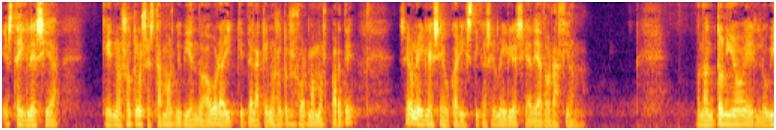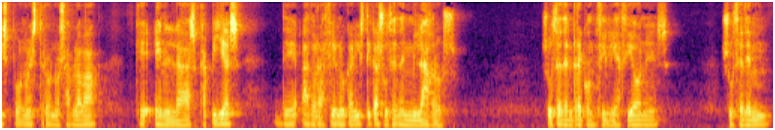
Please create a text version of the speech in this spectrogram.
esta iglesia que nosotros estamos viviendo ahora y de la que nosotros formamos parte sea una iglesia eucarística, sea una iglesia de adoración. Don Antonio, el obispo nuestro, nos hablaba que en las capillas de adoración eucarística suceden milagros, suceden reconciliaciones, suceden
